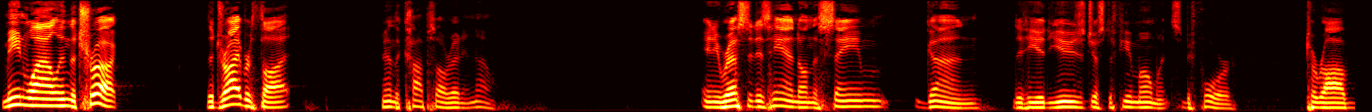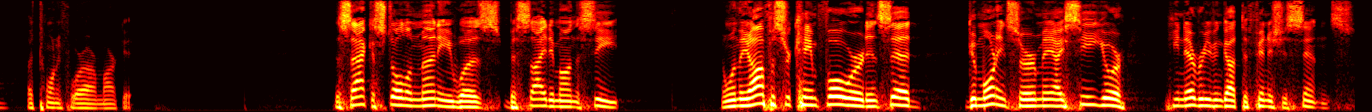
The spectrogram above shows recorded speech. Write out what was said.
Meanwhile, in the truck, the driver thought, man, the cops already know. And he rested his hand on the same gun that he had used just a few moments before to rob a 24 hour market. The sack of stolen money was beside him on the seat. And when the officer came forward and said, Good morning, sir, may I see your. He never even got to finish his sentence.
